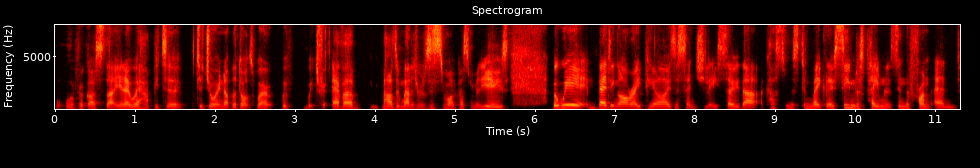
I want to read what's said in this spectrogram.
with regards to that. You know, we're happy to to join up the dots where with whichever housing management system our customers use, but we're embedding our APIs essentially so that customers can make those seamless payments in the front end,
